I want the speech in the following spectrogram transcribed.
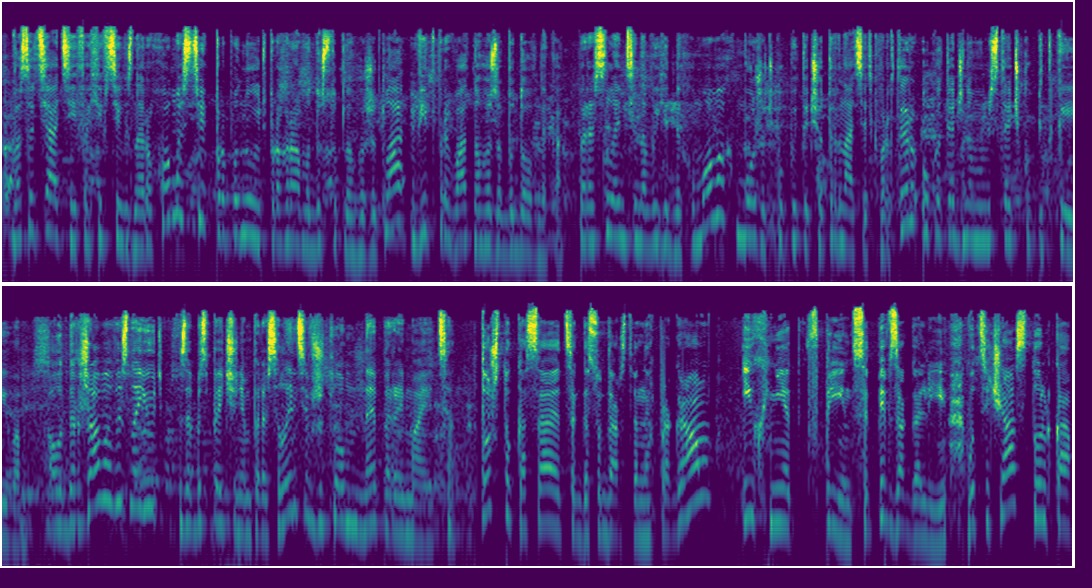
В асоціації фахівців з нерухомості пропонують програму доступного житла від приватного забудовника. Переселенці на вигідних умовах можуть купити 14 квартир у котеджному містечку під Києвом. А от держава визнають, забезпеченням переселенців житлом не переймається. То, что касается государственных программ, их нет в принципе в Загали. Вот сейчас только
